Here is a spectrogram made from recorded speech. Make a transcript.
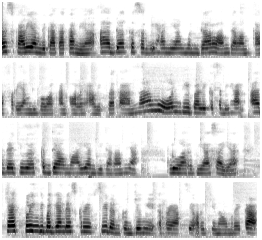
Benar sekali yang dikatakan ya, ada kesedihan yang mendalam dalam cover yang dibawakan oleh Alif Bata. Namun di balik kesedihan ada juga kedamaian di dalamnya. Luar biasa ya. Cek link di bagian deskripsi dan kunjungi reaksi original mereka.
